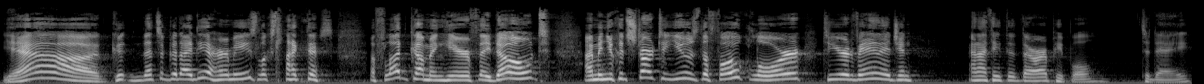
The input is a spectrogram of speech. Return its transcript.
Yeah, good, that's a good idea, Hermes. Looks like there's a flood coming here if they don't. I mean, you could start to use the folklore to your advantage. And, and I think that there are people today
